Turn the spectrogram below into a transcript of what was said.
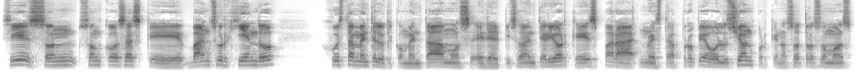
Sí, son, son cosas que van surgiendo justamente lo que comentábamos en el episodio anterior, que es para nuestra propia evolución, porque nosotros somos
